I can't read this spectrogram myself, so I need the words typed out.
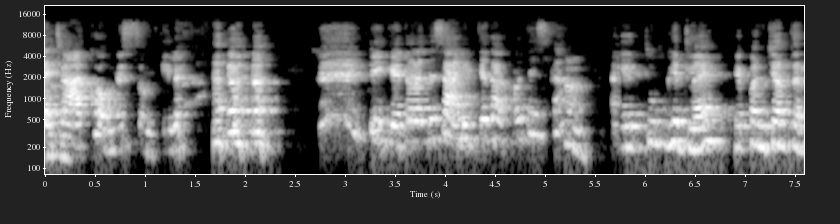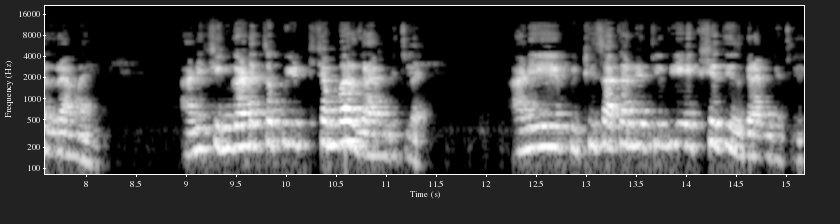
त्याच्या आत खाऊनच संपतील. ठीक आहे तर आता साहित्य दाखवतेस का? हा. हे तूप घेतलंय हे पंच्याहत्तर ग्रॅम आहे. आणि शिंगाड्याचं पीठ शंभर ग्रॅम घेतलंय. आणि पिठी साखर घेतली ती एकशे तीस ग्रॅम घेतली.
